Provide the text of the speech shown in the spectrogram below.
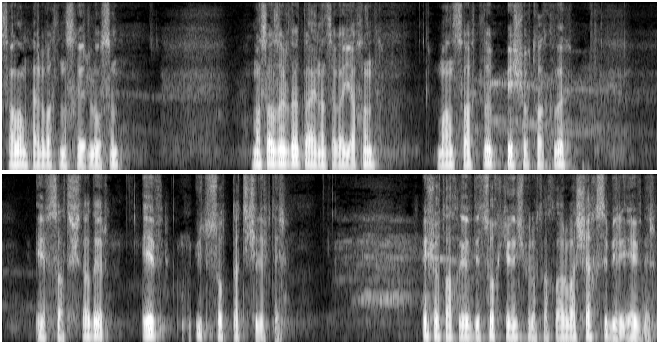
Salam, hər vaxtınız xeyirli olsun. Masazırda dayanacağa yaxın mansartlı 5 otaqlı ev satışdadır. Ev 3 sotda tikilibdir. 5 otaqlı evdir, çox geniş bir otaqları var, şəxsi bir evdir.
